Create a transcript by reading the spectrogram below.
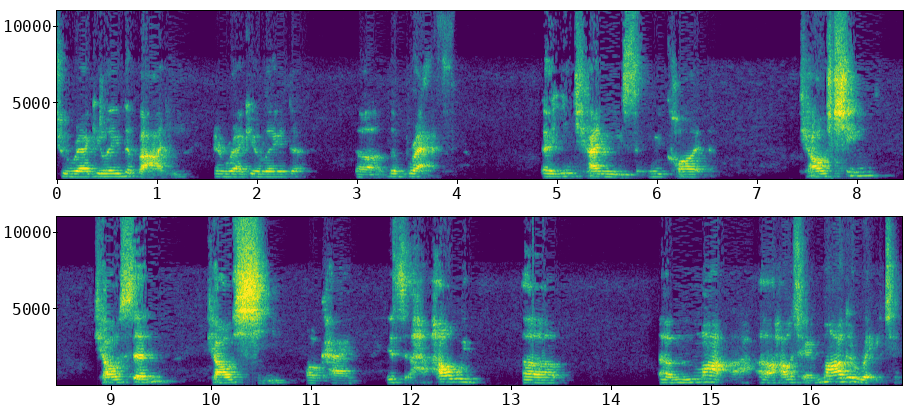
to regulate the body, and regulate the, the breath. Uh, in Chinese, we call it 调心,调身,调息, okay? It's how we, uh, uh, mo- uh, how to say, moderate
